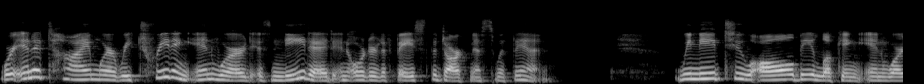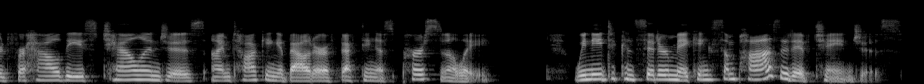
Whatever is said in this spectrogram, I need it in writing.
we're in a time where retreating inward is needed in order to face the darkness within we need to all be looking inward for how these challenges I'm talking about are affecting us personally. We need to consider making some positive changes.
